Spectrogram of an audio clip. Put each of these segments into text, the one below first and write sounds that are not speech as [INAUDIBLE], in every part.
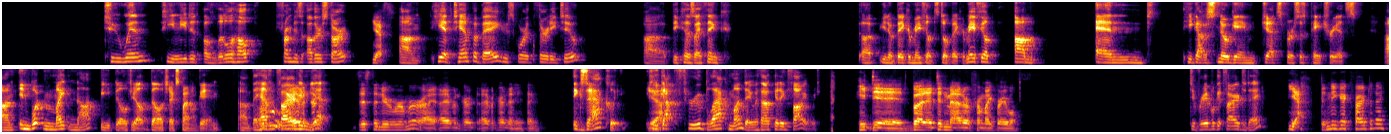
to win. He needed a little help from his other start. Yes. Um he had Tampa Bay who scored 32 uh because I think uh you know Baker Mayfield's still Baker Mayfield. Um and he got a snow game, Jets versus Patriots, um, in what might not be Bill Belichick's final game. Um, they haven't Ooh, fired haven't him heard, yet. Is this the new rumor? I, I, haven't heard. I haven't heard anything. Exactly. Yeah. He got through Black Monday without getting fired. He did, but it didn't matter for Mike Vrabel. Did Vrabel get fired today? Yeah, didn't he get fired today?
